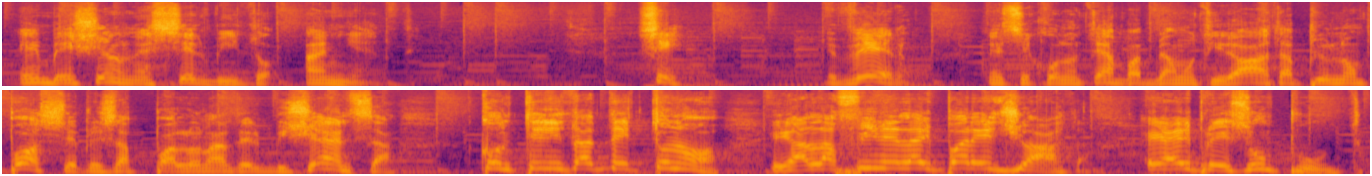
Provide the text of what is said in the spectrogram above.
E invece non è servito a niente. Sì è vero nel secondo tempo abbiamo tirato a più non posso, hai preso a pallonata il Vicenza. Contini ti ha detto no e alla fine l'hai pareggiata e hai preso un punto.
